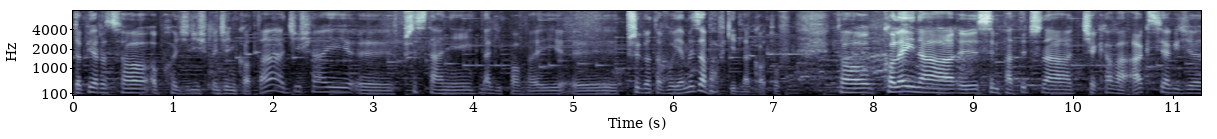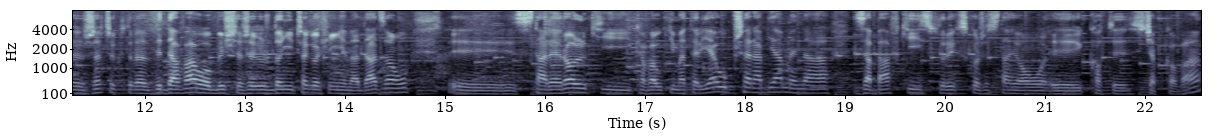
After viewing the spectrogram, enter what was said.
Dopiero co obchodziliśmy Dzień Kota, a dzisiaj y, w przystani na Lipowej y, przygotowujemy zabawki dla kotów. To kolejna y, sympatyczna, ciekawa akcja, gdzie rzeczy, które wydawałoby się, że już do niczego się nie nadadzą, stare rolki, kawałki materiału przerabiamy na zabawki, z których skorzystają koty z Ciapkowa.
